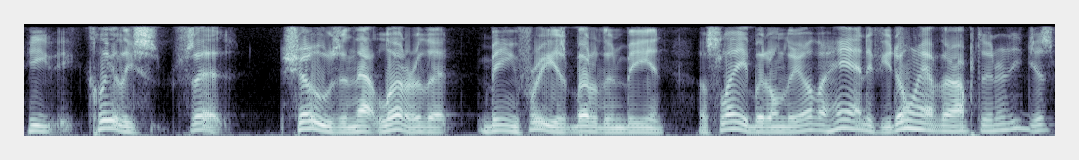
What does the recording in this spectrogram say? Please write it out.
He clearly says, shows in that letter that being free is better than being a slave. But on the other hand, if you don't have the opportunity, just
